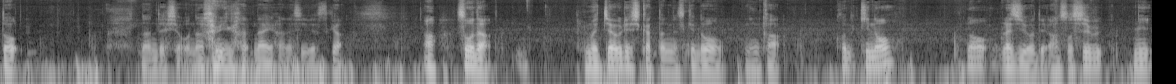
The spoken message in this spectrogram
と何でしょう。中身がない話ですが。あそうだ。めっちゃ嬉しかったんですけどなんかこの昨日のラジオであそしぶに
